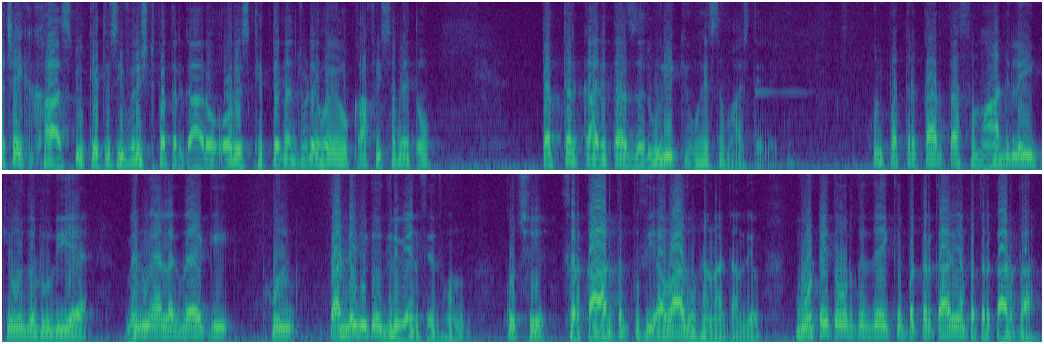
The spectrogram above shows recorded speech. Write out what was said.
ਅੱਛਾ ਇੱਕ ਖਾਸ ਕਿਉਂਕਿ ਤੁਸੀਂ ਵਰਿਸ਼ਠ ਪੱਤਰਕਾਰ ਹੋ ਔਰ ਇਸ ਖਿੱਤੇ ਨਾਲ ਜੁੜੇ ਹੋਏ ਹੋ ਕਾਫੀ ਸਮੇਂ ਤੋਂ ਪੱਤਰਕਾਰਿਤਾ ਜ਼ਰੂਰੀ ਕਿਉਂ ਹੈ ਸਮਾਜ ਦੇ ਲਈ? ਹੁਣ ਪੱਤਰਕਾਰਤਾ ਸਮਾਜ ਲਈ ਕਿਉਂ ਜ਼ਰੂਰੀ ਹੈ? ਮੈਨੂੰ ਇਹ ਲੱਗਦਾ ਹੈ ਕਿ ਹੁਣ ਤੁਹਾਡੇ ਵੀ ਕੋਈ ਗ੍ਰੀਵੈਂਸਸ ਹੋਣ। ਕੁਝ ਸਰਕਾਰ ਤੱਕ ਤੁਸੀਂ ਆਵਾਜ਼ ਉਠਾਉਣਾ ਚਾਹੁੰਦੇ ਹੋ। ਮੋٹے ਤੌਰ ਤੇ ਤੇ ਇੱਕ ਪੱਤਰਕਾਰ ਜਾਂ ਪੱਤਰਕਾਰਤਾ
